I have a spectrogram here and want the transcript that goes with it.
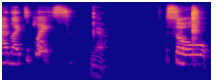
i'd like to place. Yeah so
